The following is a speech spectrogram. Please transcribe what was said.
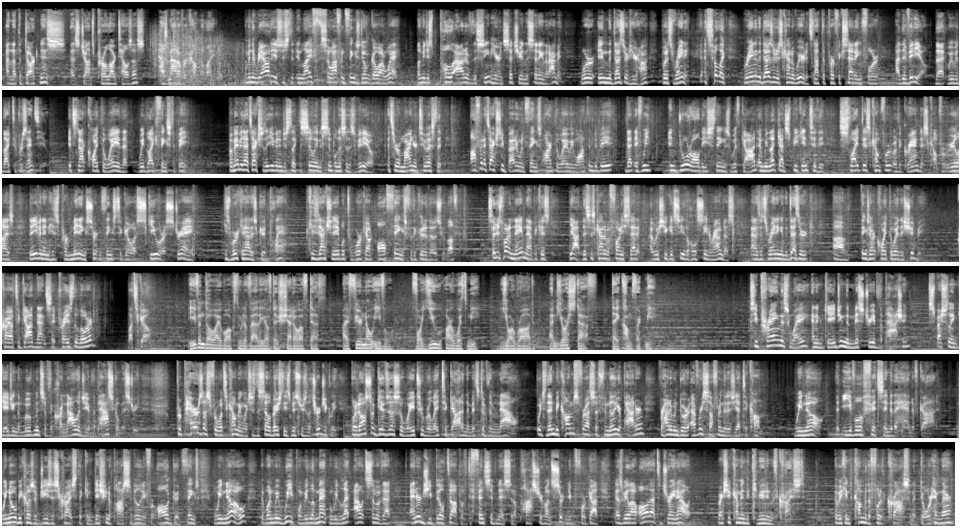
and that the darkness, as John's prologue tells us, has not overcome the light. I mean, the reality is just that in life, so often things don't go our way. Let me just pull out of the scene here and set you in the setting that I'm in. We're in the desert here, huh? But it's raining. And so, like, rain in the desert is kind of weird. It's not the perfect setting for uh, the video that we would like to present to you. It's not quite the way that we'd like things to be. But maybe that's actually even in just like the silliness, and simpleness of this video. It's a reminder to us that often it's actually better when things aren't the way we want them to be. That if we endure all these things with God and we let God speak into the slight discomfort or the grand discomfort, we realize that even in His permitting certain things to go askew or astray, He's working out His good plan because He's actually able to work out all things for the good of those who love Him. So I just want to name that because, yeah, this is kind of a funny setting. I wish you could see the whole scene around us. And as it's raining in the desert, um, things aren't quite the way they should be cry out to God in that and say, Praise the Lord. Let's go. Even though I walk through the valley of the shadow of death, I fear no evil, for you are with me. Your rod and your staff, they comfort me. See, praying this way and engaging the mystery of the Passion, especially engaging the movements of the chronology of the Paschal mystery, prepares us for what's coming, which is the celebration of these mysteries liturgically, but it also gives us a way to relate to God in the midst of them now, which then becomes for us a familiar pattern for how to endure every suffering that is yet to come. We know that evil fits into the hand of God. We know because of Jesus Christ the condition of possibility for all good things. We know that when we weep, when we lament, when we let out some of that energy built up of defensiveness and a posture of uncertainty before God, as we allow all that to drain out, we actually come into communion with Christ. That we can come to the foot of the cross and adore Him there.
